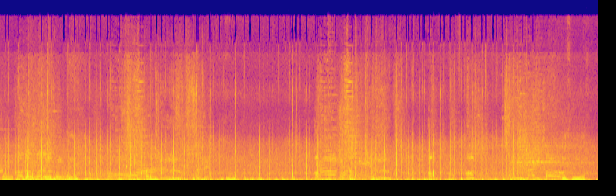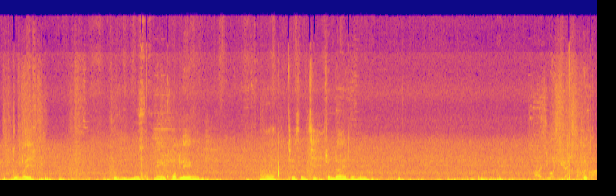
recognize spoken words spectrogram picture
ไปไปไปไปฟังอือหือโดนอะไรโอ้โหโคตรแม่งโคตรแรงอ๋อเจสันจิจนได้พวกมึงเอ้ย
